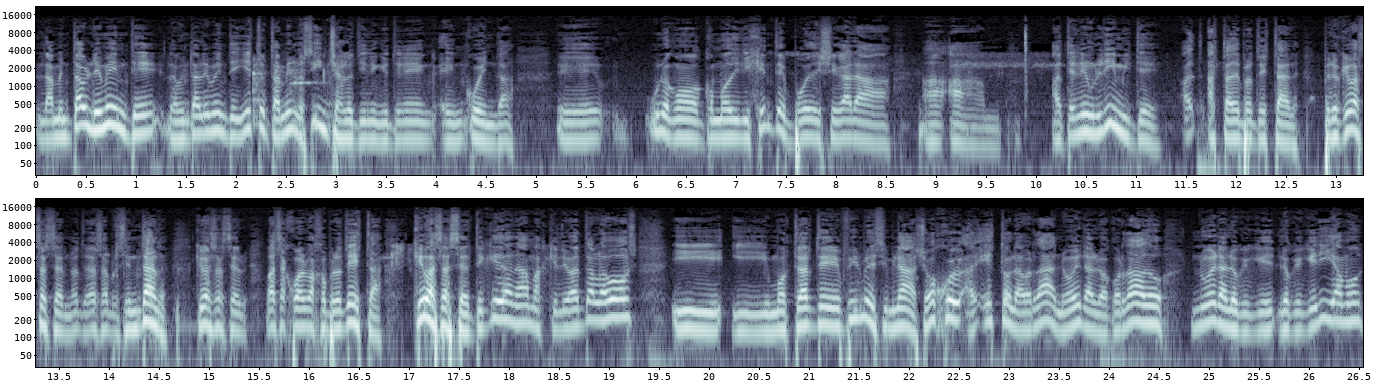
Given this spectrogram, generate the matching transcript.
lamentablemente, lamentablemente, y esto también los hinchas lo tienen que tener en cuenta, uno como, como, dirigente puede llegar a, tener un límite hasta de protestar. Pero ¿qué vas a hacer? ¿No te vas a presentar? ¿Qué vas a hacer? ¿Vas a jugar bajo protesta? ¿Qué vas a hacer? Te queda nada más que levantar la voz y, y mostrarte firme y decir, nada, yo juego, esto la verdad no era lo acordado, no era lo que, lo que queríamos,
